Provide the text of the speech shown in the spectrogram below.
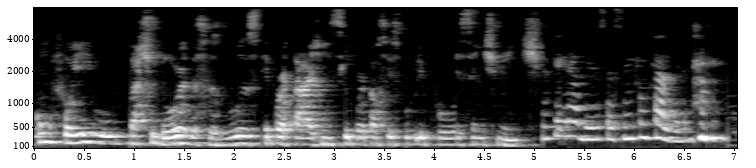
como foi o bastidor dessas duas reportagens que o Portal 6 publicou recentemente. Eu que agradeço, é sempre um prazer.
